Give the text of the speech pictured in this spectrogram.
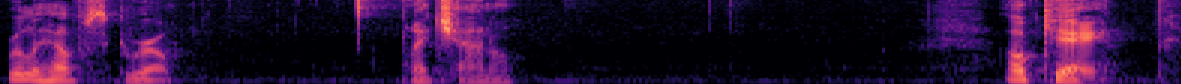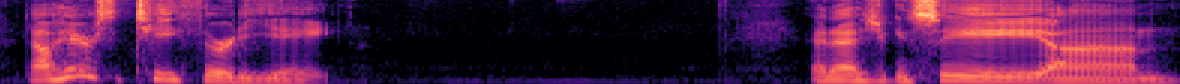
Really helps grow my channel. Okay, now here's the T38. And as you can see, um,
